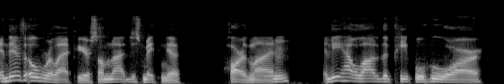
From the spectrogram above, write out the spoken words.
and there's overlap here, so I'm not just making a hard line. Mhm. And then you have a lot of the people who are,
